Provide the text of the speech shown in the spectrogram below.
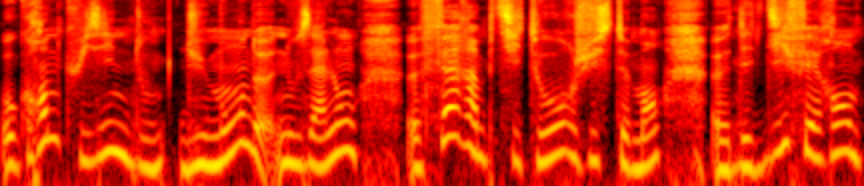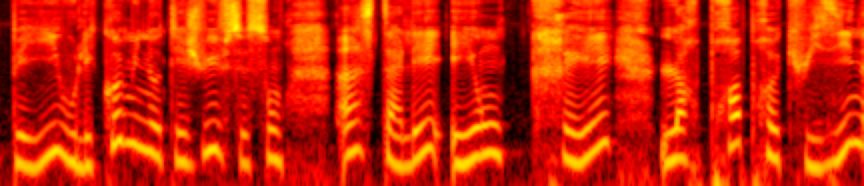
aux grandes cuisines du monde. Nous allons euh, faire un petit tour justement euh, des différents pays où les communautés juives se sont installées et ont créé leur propre cuisine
